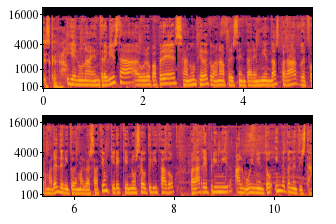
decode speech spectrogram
Esquerra. Y en una entrevista a Europa Press ha anunciado que van a presentar enmiendas para reformar el delito de malversación. Quiere que no sea utilizado para reprimir al movimiento independentista.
